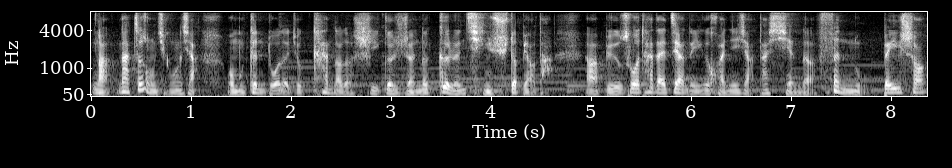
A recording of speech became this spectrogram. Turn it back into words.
那，那这种情况下，我们更多的就看到的是一个人的个人情绪的表达。啊，比如说他在这样的一个环境下，他显得愤怒、悲伤，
